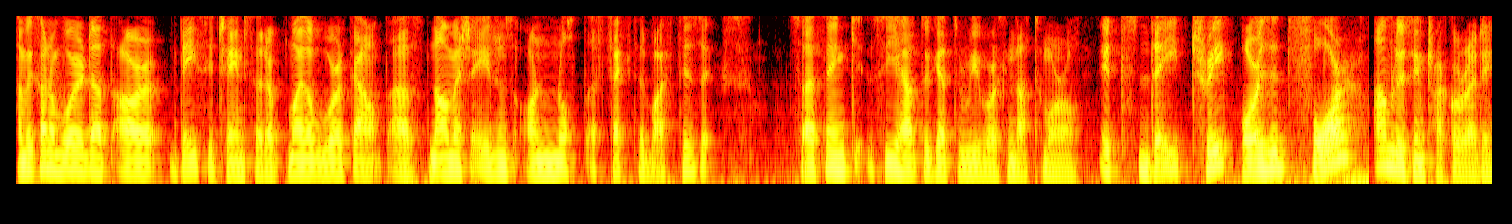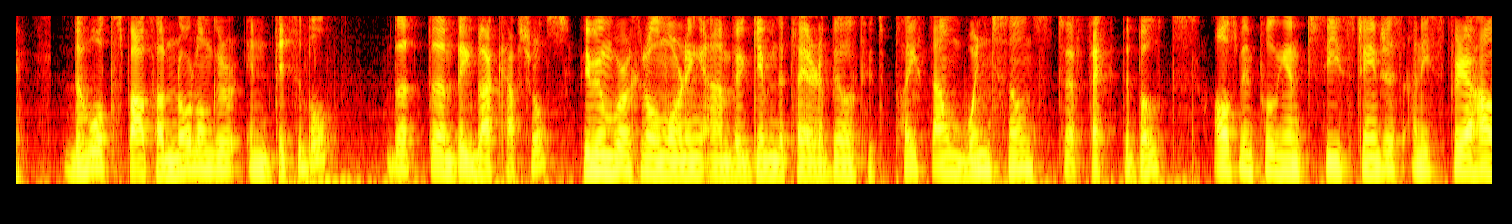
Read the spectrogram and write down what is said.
And we're kind of worried that our daisy chain setup might not work out as Navmesh agents are not affected by physics. So I think see how to get to reworking that tomorrow. It's day three, or is it four? I'm losing track already. The water spouts are no longer invisible, but um, big black capsules. We've been working all morning and we've given the player the ability to place down wind zones to affect the boats. Also been pulling in Xee's changes and he's figured out how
